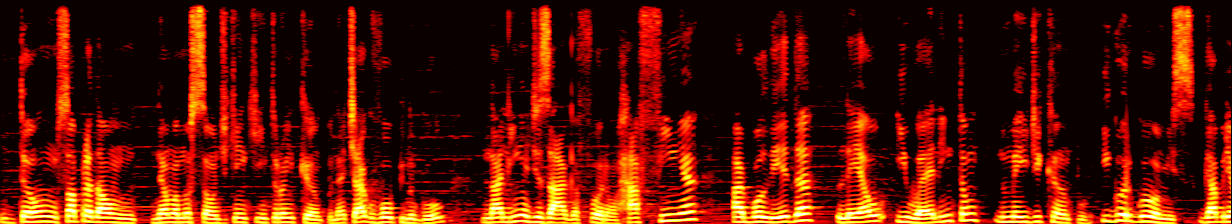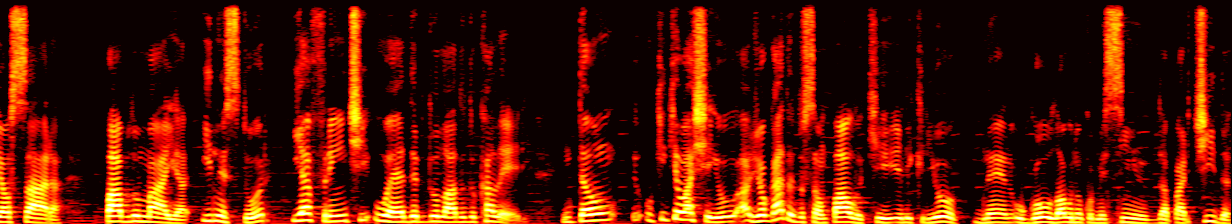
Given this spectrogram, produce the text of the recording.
Então, só para dar um, né, uma noção de quem que entrou em campo, né? Thiago Volpe no gol. Na linha de zaga foram Rafinha, Arboleda, Léo e Wellington no meio de campo. Igor Gomes, Gabriel Sara, Pablo Maia e Nestor. E à frente o Éder do lado do Caleri. Então, o que, que eu achei? A jogada do São Paulo, que ele criou, né, o gol logo no comecinho da partida,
